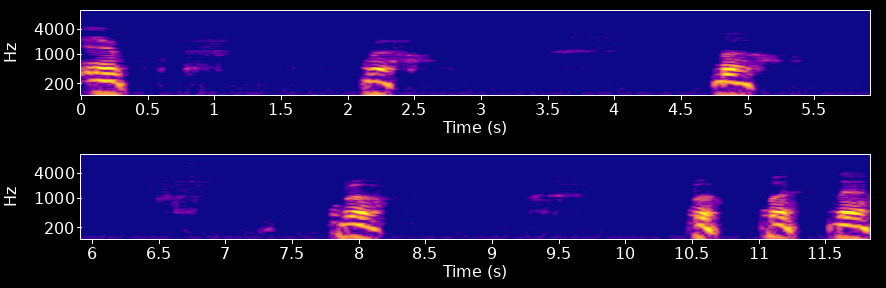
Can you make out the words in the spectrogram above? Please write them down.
uh, bruh, bruh, bruh, bruh, bruh, the,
